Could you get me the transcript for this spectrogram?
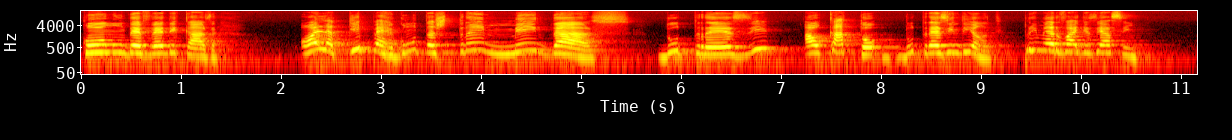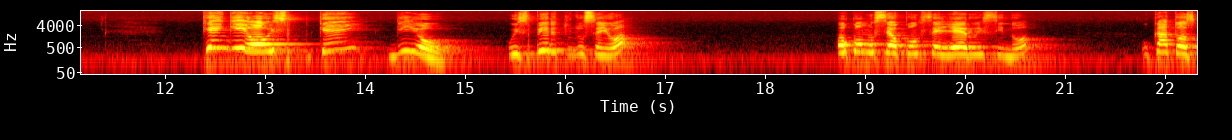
como um dever de casa. Olha que perguntas tremendas do 13 ao 14, do 13 em diante. Primeiro vai dizer assim: Quem guiou, quem guiou? O Espírito do Senhor? Ou como seu conselheiro ensinou? O 14,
